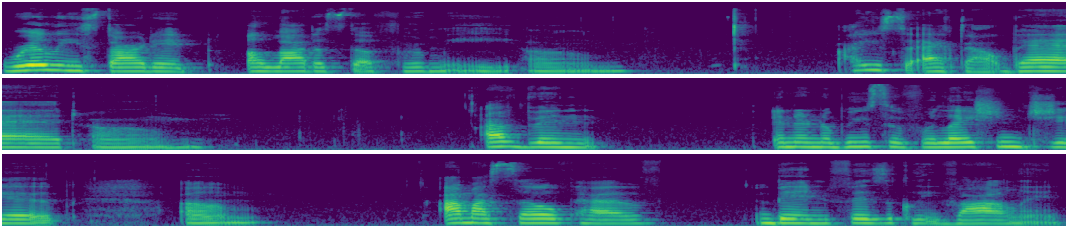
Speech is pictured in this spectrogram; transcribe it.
really started a lot of stuff for me. Um, I used to act out bad. Um, I've been in an abusive relationship, um, I myself have been physically violent,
